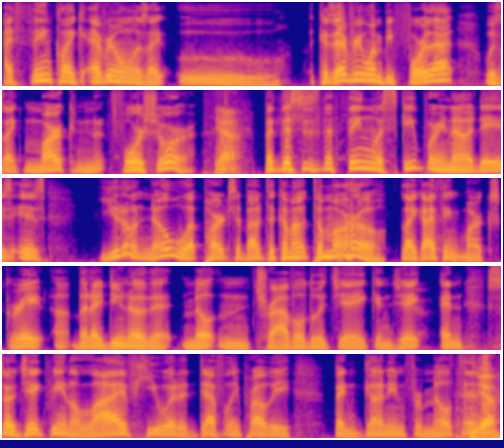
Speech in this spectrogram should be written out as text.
I think like everyone was like, "Ooh," because everyone before that was like Mark for sure. yeah, But this is the thing with skateboarding nowadays is you don't know what part's about to come out tomorrow. Like I think Mark's great, uh, but I do know that Milton traveled with Jake and Jake and so Jake being alive, he would have definitely probably been gunning for Milton. yeah,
